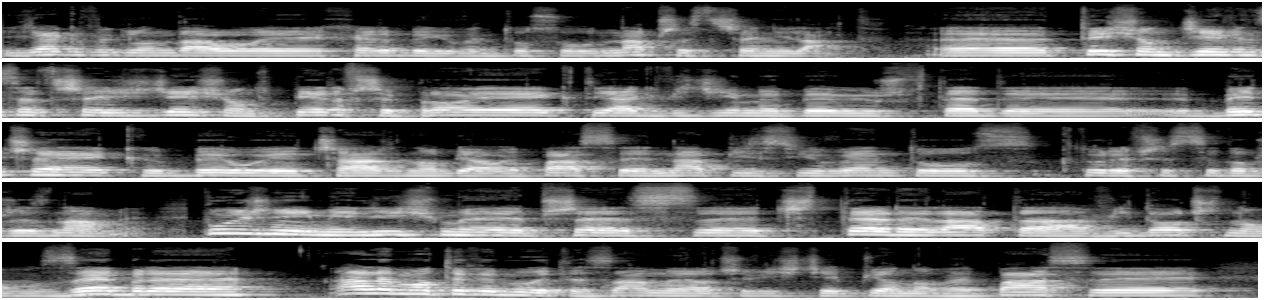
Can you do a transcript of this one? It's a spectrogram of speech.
jak wyglądały herby Juventusu na przestrzeni lat. E, 1960, pierwszy projekt, jak widzimy, był już wtedy byczek, były czarno-białe pasy, napis Juventus, który wszyscy dobrze znamy. Później mieliśmy przez e, 4 lata widoczną zebrę, ale motywy były te same, oczywiście pionowe pasy, E,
